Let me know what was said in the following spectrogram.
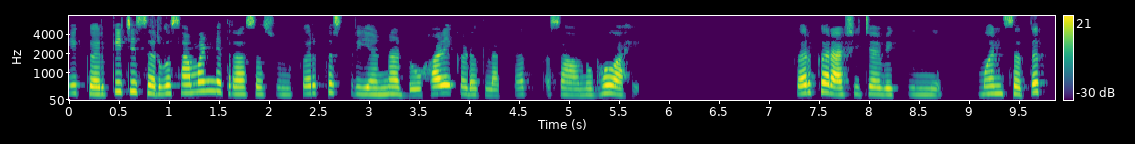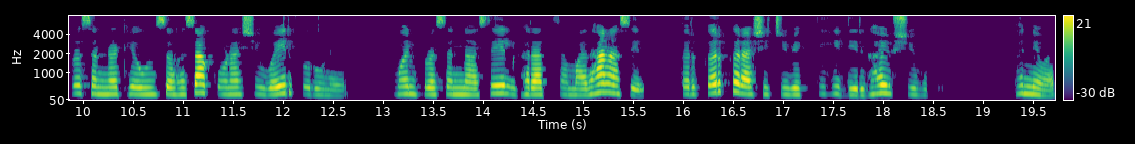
हे कर्केचे सर्वसामान्य त्रास असून कर्क स्त्रियांना डोहाळे कडक लागतात असा अनुभव आहे. कर्क राशीच्या व्यक्तींनी मन सतत प्रसन्न ठेवून सहसा कोणाशी वैर करू नये. मन प्रसन्न असेल घरात समाधान असेल तर कर्क राशीची व्यक्ती ही दीर्घायुषी होते. धन्यवाद.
